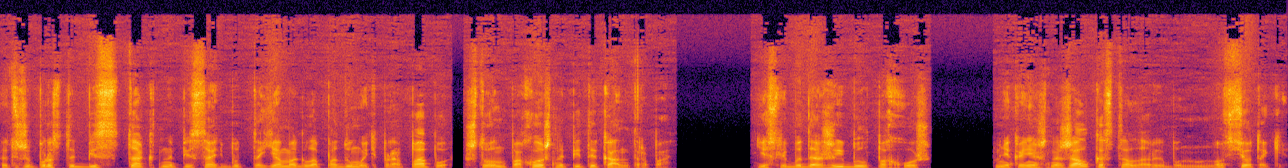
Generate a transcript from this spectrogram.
Это же просто бестактно писать, будто я могла подумать про папу, что он похож на питекантропа. Если бы даже и был похож. Мне, конечно, жалко стало рыбу, но все-таки.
